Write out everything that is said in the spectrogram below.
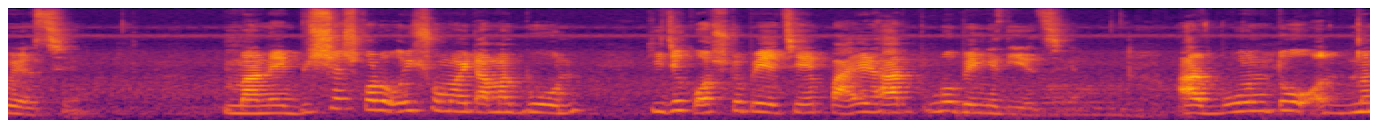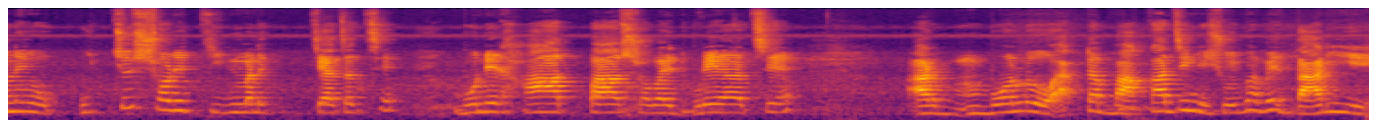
হয়েছে। মানে বিশ্বাস করো ওই সময়টা আমার বোন কি যে কষ্ট পেয়েছে, পায়ের হাড় পুরো ভেঙে দিয়েছে। আর বোন তো মানে উচ্চস্বরে মানে চেঁচাচ্ছে, বোনের হাত পা সবাই ধরে আছে। আর বলো, একটা বাঁকা জিনিস ওইভাবে দাঁড়িয়ে,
